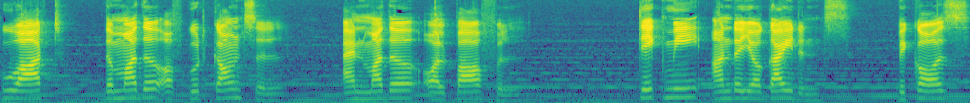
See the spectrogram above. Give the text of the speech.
who art the Mother of Good Counsel and Mother all powerful, take me under your guidance, because,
